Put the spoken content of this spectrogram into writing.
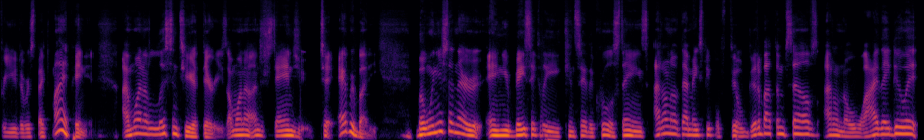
for you to respect my opinion. I want to listen to your theories. I want to understand you to everybody. But when you're sitting there and you basically can say the cruelest things, I don't know if that makes people feel good about themselves. I don't know why they do it.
